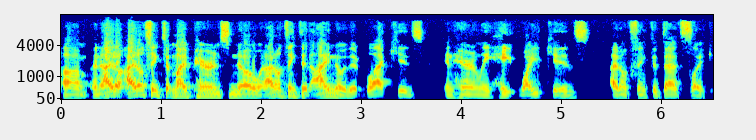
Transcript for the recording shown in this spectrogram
Um, and I don't, I don't think that my parents know, and I don't think that I know that black kids inherently hate white kids. I don't think that that's like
